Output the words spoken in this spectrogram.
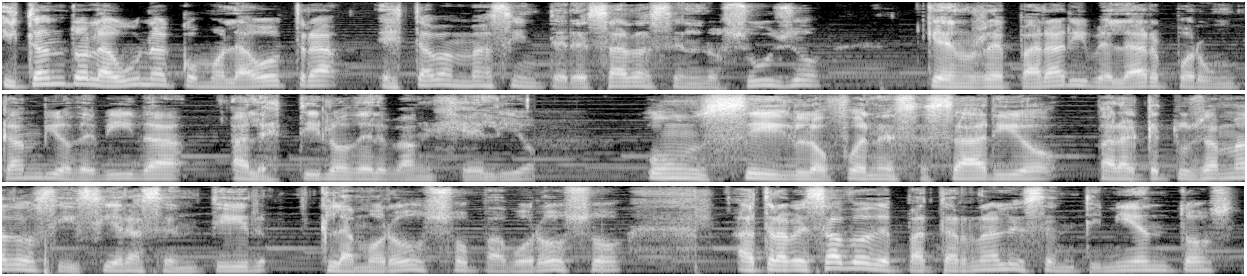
y tanto la una como la otra estaban más interesadas en lo suyo que en reparar y velar por un cambio de vida al estilo del Evangelio. Un siglo fue necesario para que tu llamado se hiciera sentir clamoroso, pavoroso, atravesado de paternales sentimientos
